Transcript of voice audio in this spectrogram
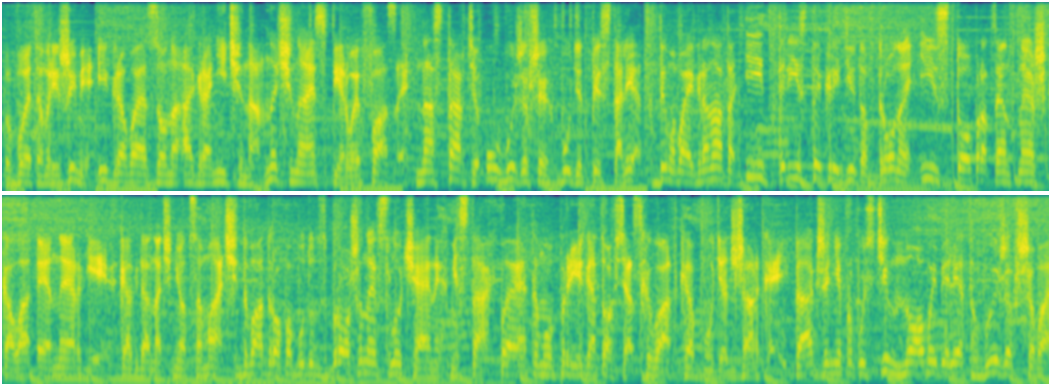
В этом режиме игровая зона ограничена, начиная с первой фазы. На старте у выживших будет пистолет, дымовая граната и 300 кредитов дрона и стопроцентная шкала энергии. Когда начнется матч, два дропа будут сброшены в случайных местах, поэтому приготовься, схватка будет жаркой. Также не пропусти новый билет выжившего.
